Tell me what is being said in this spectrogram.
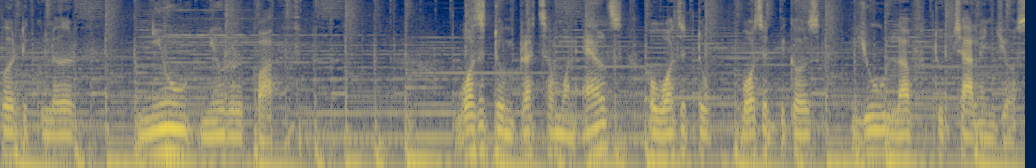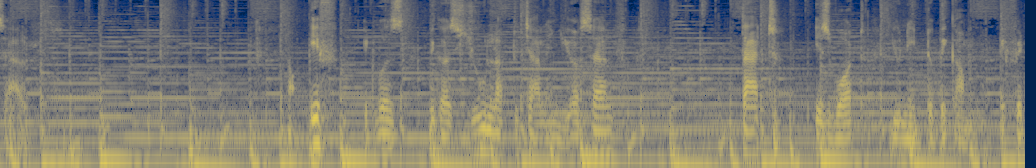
particular new neural path? Was it to impress someone else or was it to was it because you love to challenge yourself? Now if it was because you love to challenge yourself, that is what you need to become. If it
